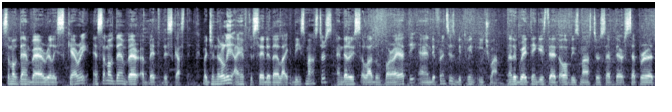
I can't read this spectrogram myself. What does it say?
some of them were really scary, and some of them were a bit disgusting. But generally I have to say that I like these monsters and there is a lot of variety and differences between each one. Another great thing is that all of these monsters have their separate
